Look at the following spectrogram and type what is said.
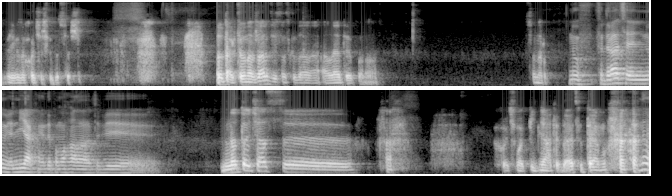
як захочеш віддасиш. Ну так, це вона в жарт, звісно, сказала, але, типу, ну. Все норм. Ну, федерація ну, ніяк не допомагала тобі. На той час е... ха, хочемо підняти да, цю тему. Ну,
